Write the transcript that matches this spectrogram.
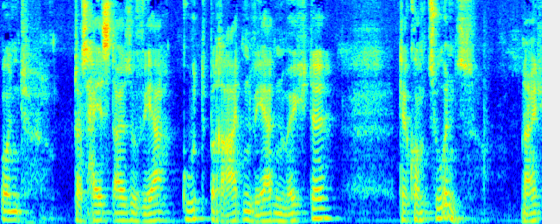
Und das heißt also, wer gut beraten werden möchte, der kommt zu uns. Nicht?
